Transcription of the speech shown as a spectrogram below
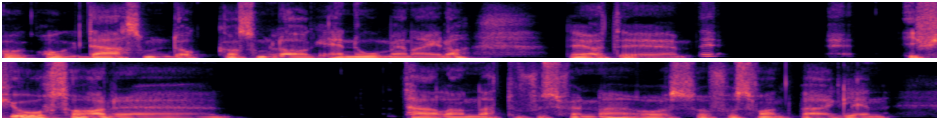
og, og, der som dere som lag er nå, mener jeg, da, det er at eh, i fjor så hadde Terland nettopp forsvunnet, og så forsvant Berglind, eh,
